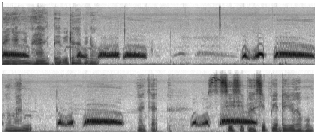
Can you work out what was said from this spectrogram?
ระยะยังห่างเติบอยู่ด้วยครับพี่น้องประมาณน่าจะ สี่สิบห้าสิบเมตรได้อยู่ครับผม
